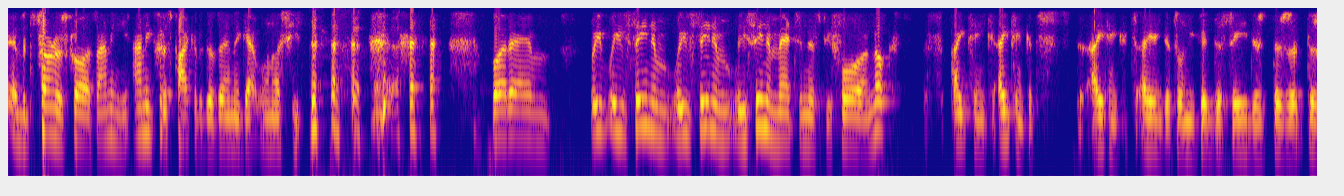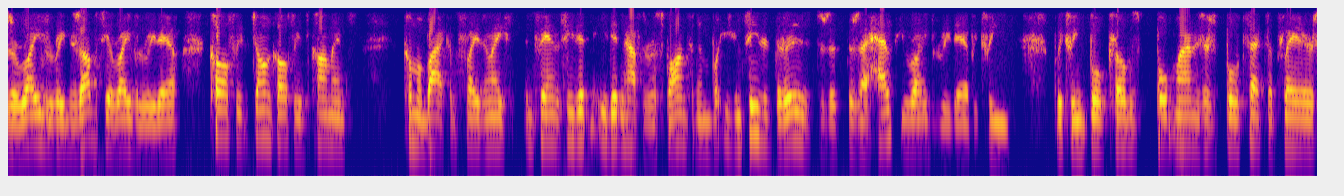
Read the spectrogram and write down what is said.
if it's Turner's Cross, any any Chris Packett goes in and get one. See. But um, we, we've seen him. We've seen him. We've seen him mention this before. And look, I think I think it's I think it's I think it's only good to see. There's there's a there's a rivalry. There's obviously a rivalry there. Coffey, John Coffey's comments coming back on Friday night. In fairness, he didn't he didn't have to respond to them, but you can see that there is there's a there's a healthy rivalry there between between both clubs, both managers, both sets of players,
